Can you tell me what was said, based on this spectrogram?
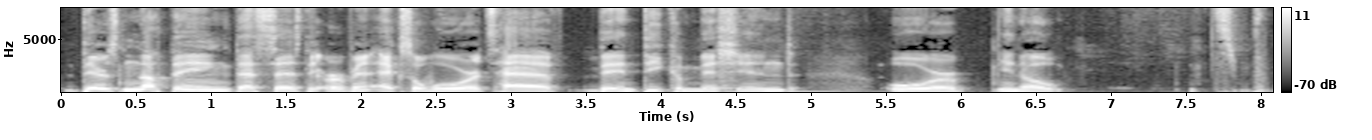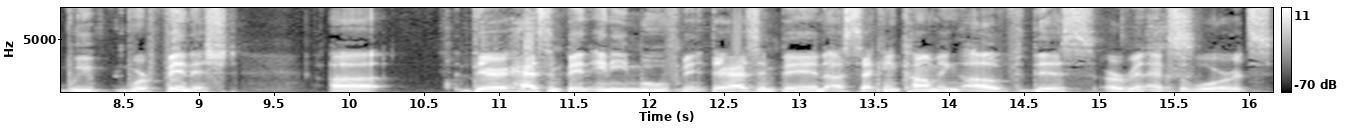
there's nothing that says the Urban X Awards have been decommissioned or you know we were finished, uh, there hasn't been any movement. There hasn't been a second coming of this Urban X Awards.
